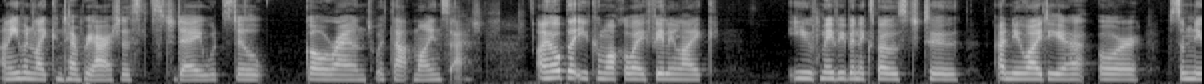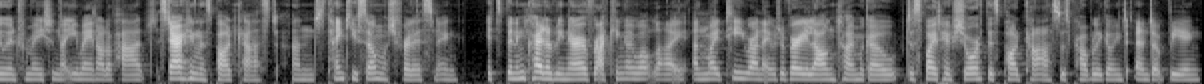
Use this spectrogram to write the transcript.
and even like contemporary artists today would still go around with that mindset. I hope that you can walk away feeling like you've maybe been exposed to a new idea or some new information that you may not have had starting this podcast. And thank you so much for listening it's been incredibly nerve wracking, I won't lie. And my tea ran out a very long time ago, despite how short this podcast is probably going to end up being.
